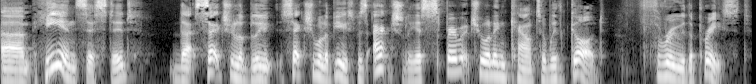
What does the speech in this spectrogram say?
Um, he insisted that sexual, ablu- sexual abuse was actually a spiritual encounter with God through the priest.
